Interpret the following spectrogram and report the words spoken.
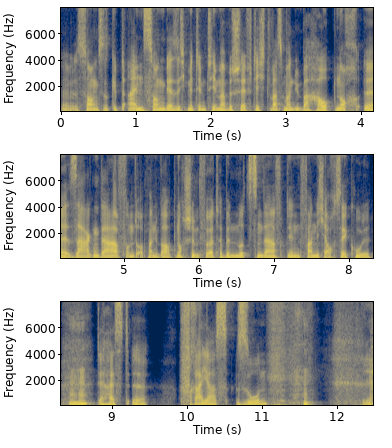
äh, äh, Songs. Es gibt einen Song, der sich mit dem Thema beschäftigt, was man überhaupt noch äh, sagen darf und ob man überhaupt noch Schimpfwörter benutzen darf. Den fand ich auch sehr cool. Der heißt äh, Freiers Sohn. Ja.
